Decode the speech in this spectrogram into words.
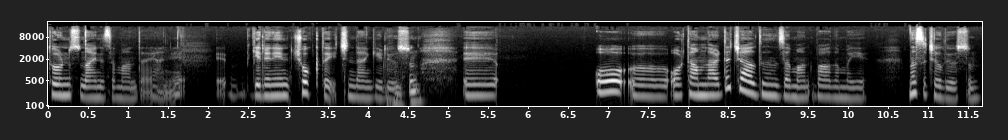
torunusun aynı zamanda yani e, geleneğin çok da içinden geliyorsun. ee, o e, ortamlarda çaldığın zaman bağlamayı nasıl çalıyorsun?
